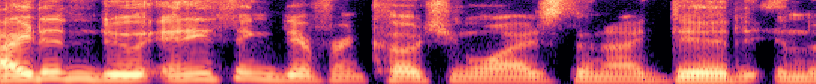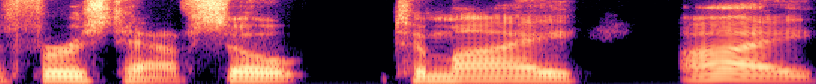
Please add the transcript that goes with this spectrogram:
I didn't do anything different coaching wise than I did in the first half. So to my eye,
